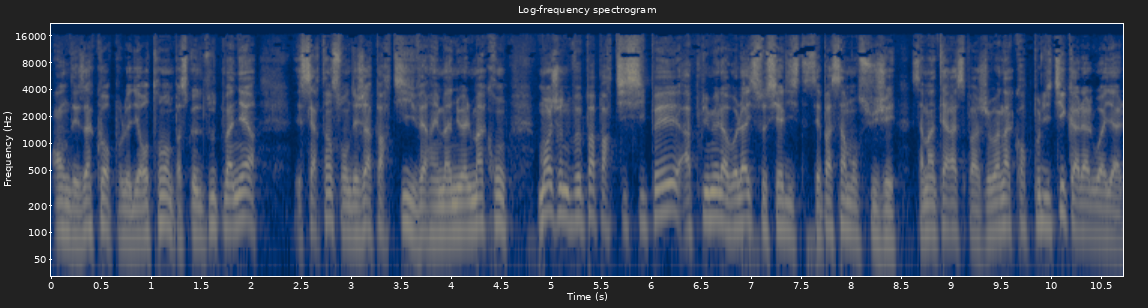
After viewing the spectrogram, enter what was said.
en désaccord, pour le dire autrement, parce que de toute manière, certains sont déjà partis vers Emmanuel Macron. Moi, je ne veux pas participer à plumer la volaille socialiste. C'est pas ça mon sujet. Ça m'intéresse pas. Je veux un accord politique à la loyale.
